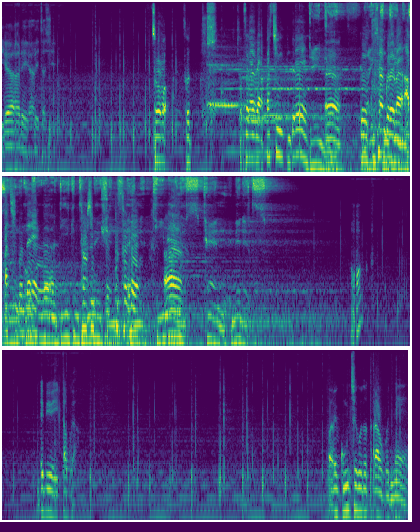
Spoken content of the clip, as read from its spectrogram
야래 야래 자지 저저 저 사람이 아빠 친구인데 어그 부산 그러나 아빠 친구인데 그 정신 없어요. 어. 어? 데뷔에 있다고야 어이 공치고도 따라오고 있네.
